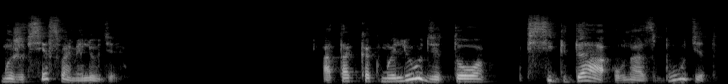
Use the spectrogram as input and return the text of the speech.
мы же все с вами люди. А так как мы люди, то всегда у нас будет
